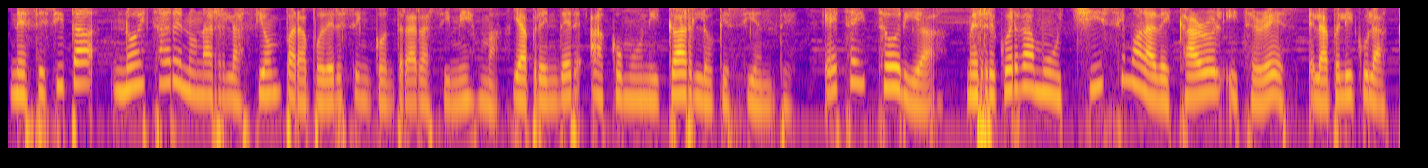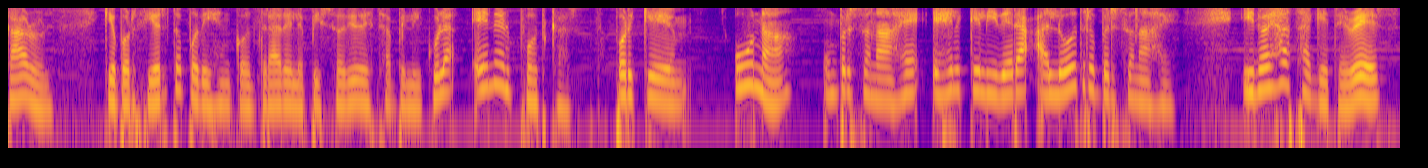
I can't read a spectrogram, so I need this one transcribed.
necesita no estar en una relación para poderse encontrar a sí misma y aprender a comunicar lo que siente. Esta historia me recuerda muchísimo a la de Carol y Therese en la película Carol, que por cierto podéis encontrar el episodio de esta película en el podcast, porque una, un personaje, es el que lidera al otro personaje, y no es hasta que Therese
